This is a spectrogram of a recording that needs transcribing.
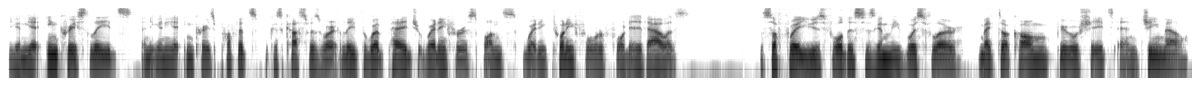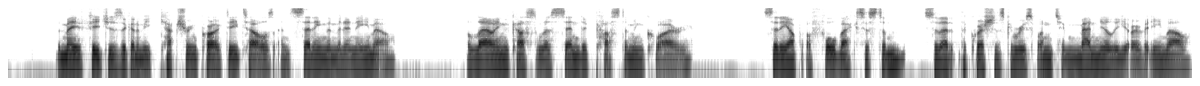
You're going to get increased leads and you're going to get increased profits because customers won't leave the web page waiting for a response, waiting 24 or 48 hours. The software used for this is going to be VoiceFlow, Make.com, Google Sheets, and Gmail. The main features are going to be capturing product details and sending them in an email, allowing the customer to send a custom inquiry, setting up a fallback system so that the questions can be responded to manually over email,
